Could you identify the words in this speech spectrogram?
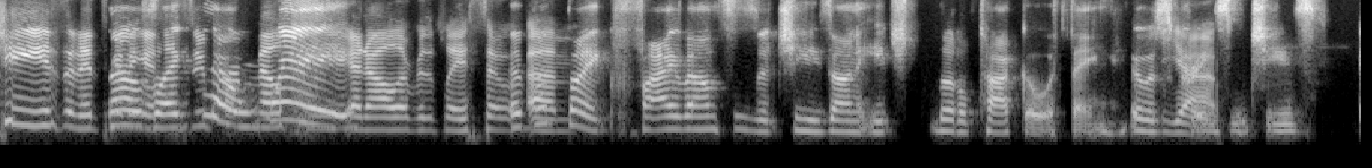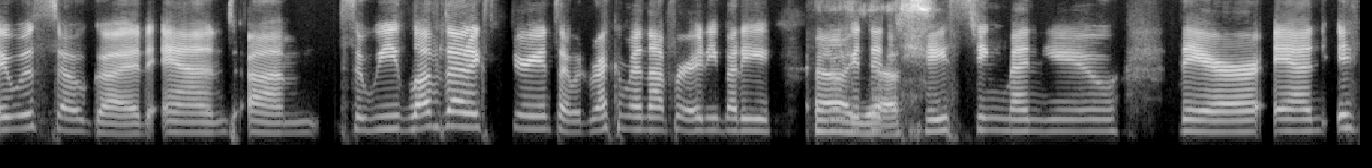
cheese and it's I was get like, super no melty way. and all over the place. So It looked um like five ounces of cheese on each little taco thing. It was Yeah. crazy cheese. It was so good. And um so we loved that experience. I would recommend that for anybody. Uh, get yes. the tasting menu there. And if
